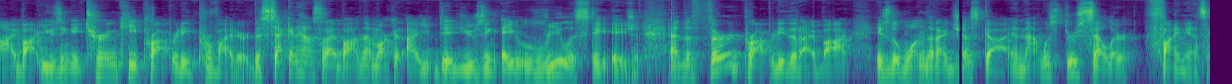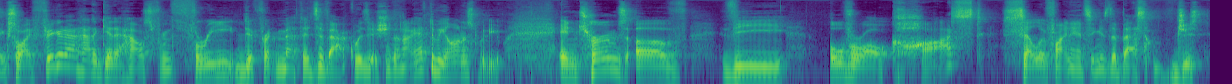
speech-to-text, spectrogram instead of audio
I bought using a turnkey property provider. The second house that I bought in that market, I did using a real estate agent. And the third property that I bought is the one that I just got, and that was through seller financing. So I figured out how to get a house from three different methods of acquisition. And I have to be honest with you, in terms of the overall cost, seller financing is the best. Just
